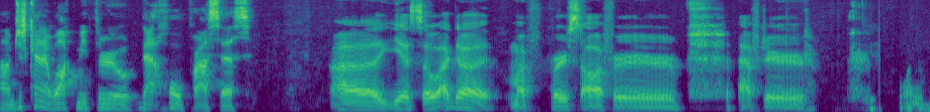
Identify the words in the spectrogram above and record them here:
Um, just kind of walk me through that whole process. Uh, yeah. So I got my first offer after when,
